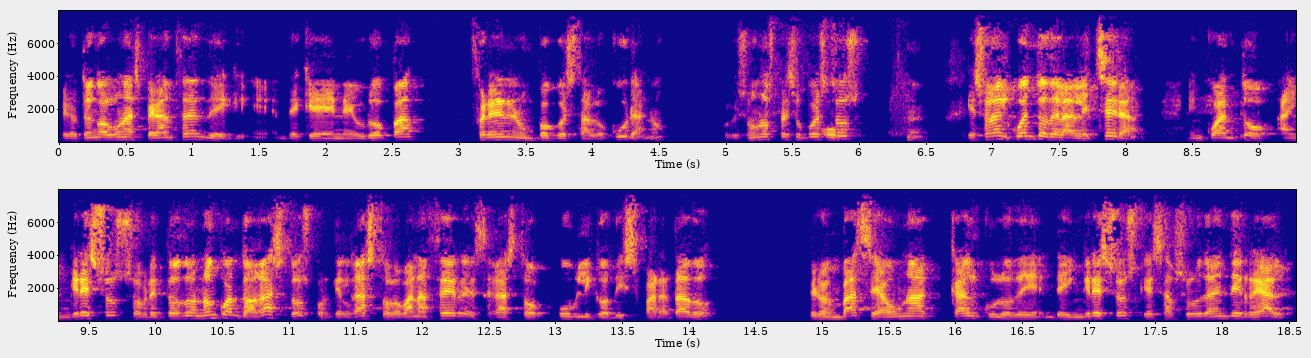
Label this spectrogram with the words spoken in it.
pero tengo alguna esperanza de, que- de que en Europa frenen un poco esta locura, ¿no? Porque son unos presupuestos que son el cuento de la lechera en cuanto a ingresos, sobre todo, no en cuanto a gastos, porque el gasto lo van a hacer, ese gasto público disparatado, pero en base a un cálculo de, de ingresos que es absolutamente irreal.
